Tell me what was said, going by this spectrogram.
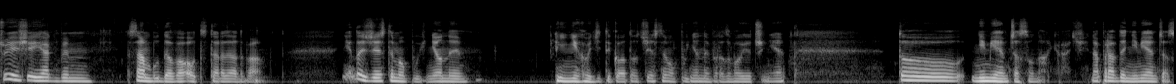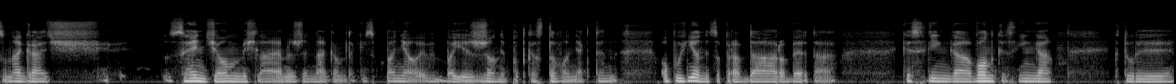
Czuję się jakbym sam budował Autostrada 2. Nie dość, że jestem opóźniony i nie chodzi tylko o to, czy jestem opóźniony w rozwoju, czy nie, to nie miałem czasu nagrać. Naprawdę nie miałem czasu nagrać. Z chęcią myślałem, że nagram taki wspaniały, wybajeżony podcastowo, jak ten opóźniony, co prawda, Roberta Kesslinga, von Kesslinga, który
